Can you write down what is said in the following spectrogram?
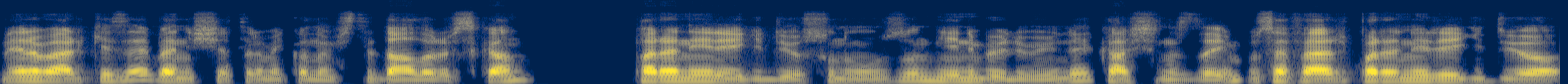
Merhaba herkese, ben iş yatırım ekonomisti Dağlar Özkan. Para Nereye Gidiyor sunumumuzun yeni bölümüyle karşınızdayım. Bu sefer Para Nereye Gidiyor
